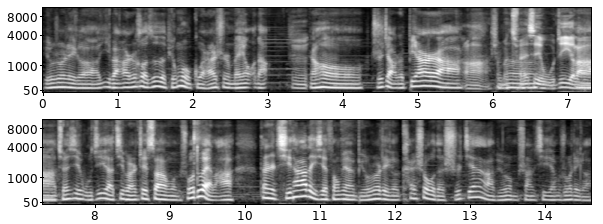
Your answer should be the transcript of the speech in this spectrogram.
比如说这个一百二十赫兹的屏幕果然是没有的。嗯，然后直角的边儿啊啊，什么全系五 G 啦，全系五 G 啊，基本上这算我们说对了啊。但是其他的一些方面，比如说这个开售的时间啊，比如我们上期节目说这个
